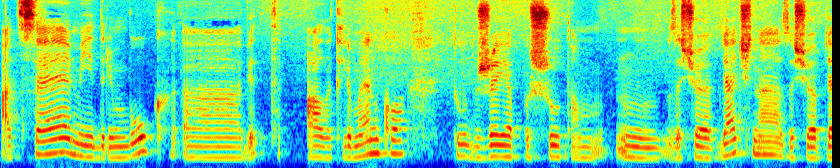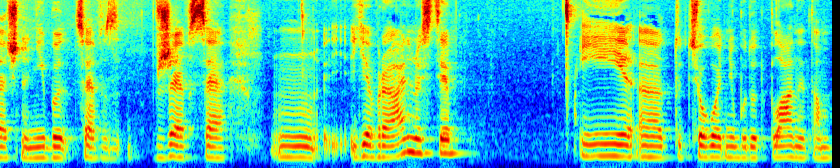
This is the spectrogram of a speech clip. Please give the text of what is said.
А це мій дрімбук е, від Алли Кліменко. Тут вже я пишу там, за що я вдячна, за що я вдячна, ніби це вже все є в реальності. І е, тут сьогодні будуть плани там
